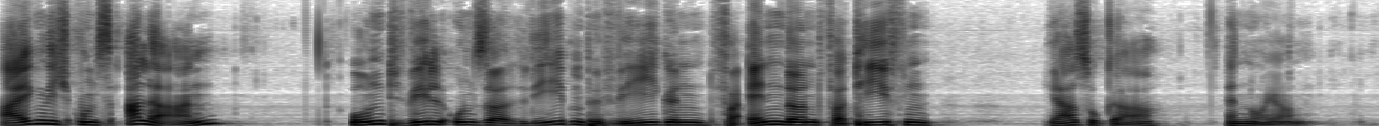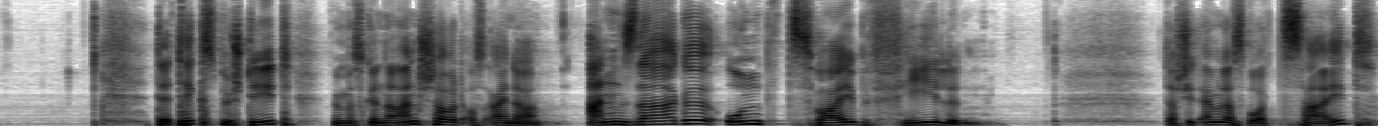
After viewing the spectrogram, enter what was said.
eigentlich uns alle an und will unser Leben bewegen, verändern, vertiefen ja sogar erneuern. Der Text besteht, wenn man es genau anschaut, aus einer Ansage und zwei Befehlen. Da steht einmal das Wort Zeit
